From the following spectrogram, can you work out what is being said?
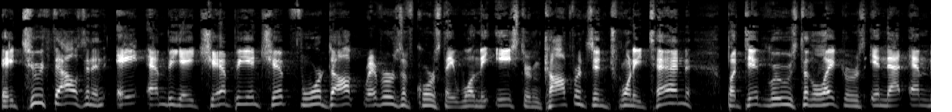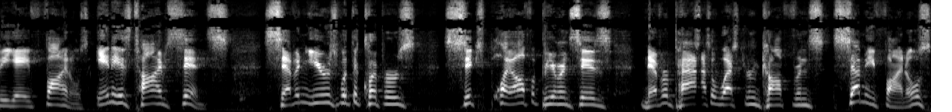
A 2008 NBA championship for Doc Rivers. Of course, they won the Eastern Conference in 2010, but did lose to the Lakers in that NBA Finals. In his time since, seven years with the Clippers, six playoff appearances, never passed the Western Conference semifinals,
